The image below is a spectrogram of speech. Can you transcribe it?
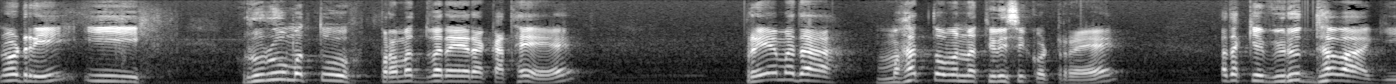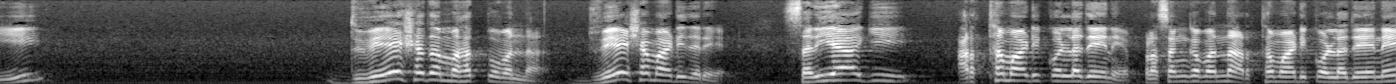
ನೋಡ್ರಿ, ಈ ರುರು ಮತ್ತು ಪ್ರಮದ್ವರೆಯರ ಕಥೆ ಪ್ರೇಮದ ಮಹತ್ವವನ್ನು ತಿಳಿಸಿಕೊಟ್ರೆ ಅದಕ್ಕೆ ವಿರುದ್ಧವಾಗಿ ದ್ವೇಷದ ಮಹತ್ವವನ್ನು ದ್ವೇಷ ಮಾಡಿದರೆ ಸರಿಯಾಗಿ ಅರ್ಥ ಮಾಡಿಕೊಳ್ಳದೇನೆ, ಪ್ರಸಂಗವನ್ನು ಅರ್ಥ ಮಾಡಿಕೊಳ್ಳದೇನೆ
